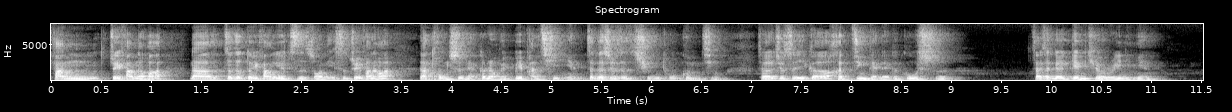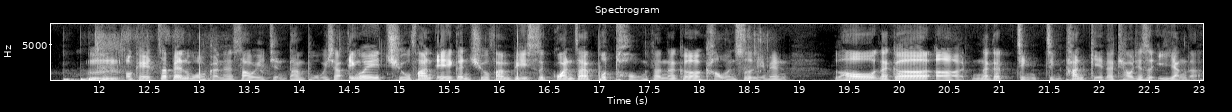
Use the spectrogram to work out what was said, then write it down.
犯罪犯的话，那这个对方又只说你是罪犯的话，那同时两个人会被判七年，这个就是囚徒困境，这个就是一个很经典的一个故事，在这个 game theory 里面。嗯，OK，这边我可能稍微简单补一下，因为囚犯 A 跟囚犯 B 是关在不同的那个拷问室里面，然后那个呃那个警警探给的条件是一样的，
